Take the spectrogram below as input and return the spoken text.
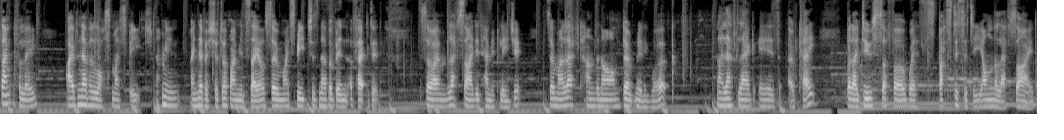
Thankfully, I've never lost my speech. I mean, I never shut up, I'm in sales, so my speech has never been affected. So I'm left sided hemiplegic. So my left hand and arm don't really work. My left leg is okay, but I do suffer with spasticity on the left side.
